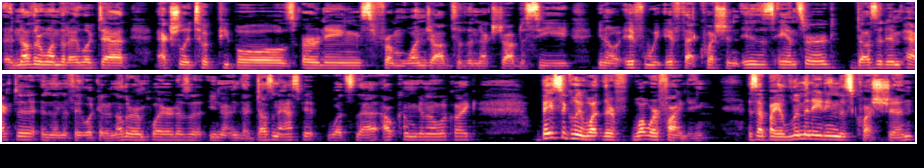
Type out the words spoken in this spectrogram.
another one that I looked at actually took people's earnings from one job to the next job to see, you know, if we if that question is answered, does it impact it? And then if they look at another employer, does it, you know, and that doesn't ask it, what's that outcome going to look like? Basically, what they're what we're finding is that by eliminating this question,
